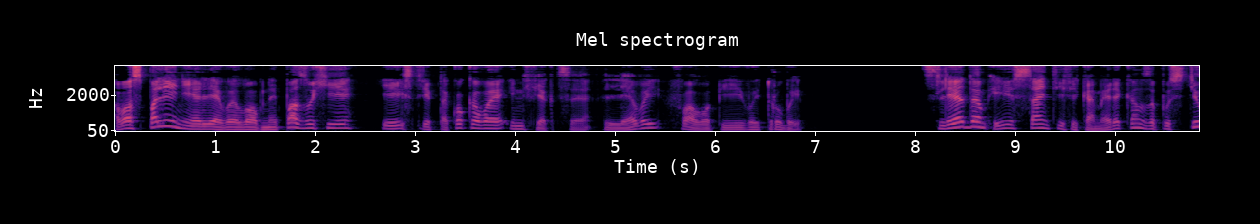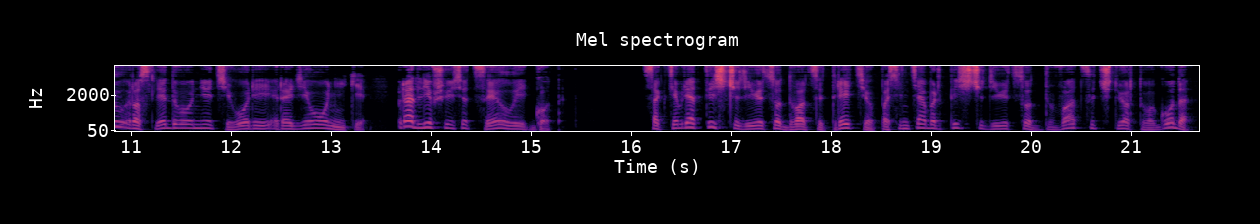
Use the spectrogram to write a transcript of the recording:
воспаление левой лобной пазухи и стрептококковая инфекция левой фаллопиевой трубы. Следом и Scientific American запустил расследование теории радионики, продлившееся целый год. С октября 1923 по сентябрь 1924 года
